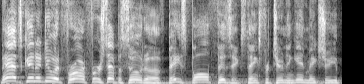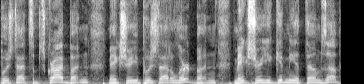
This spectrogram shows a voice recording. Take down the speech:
That's going to do it for our first episode of Baseball Physics. Thanks for tuning in. Make sure you push that subscribe button. Make sure you push that alert button. Make sure you give me a thumbs up.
